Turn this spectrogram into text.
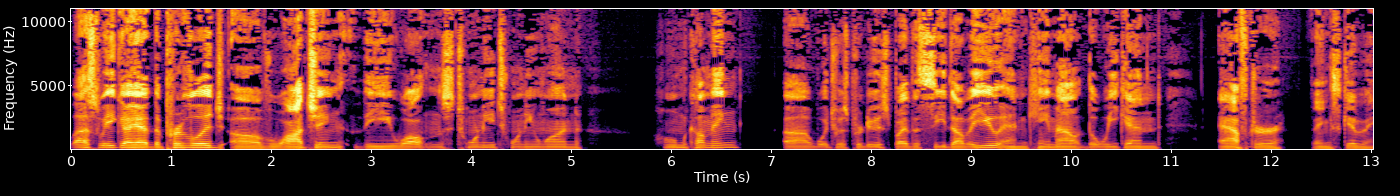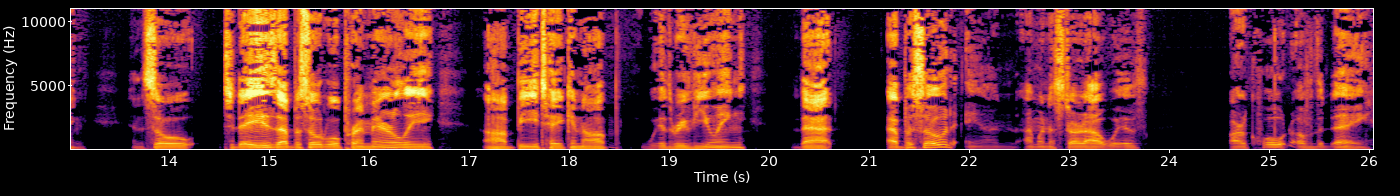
Last week, I had the privilege of watching the Waltons 2021 Homecoming, uh, which was produced by the CW and came out the weekend after Thanksgiving. And so today's episode will primarily uh, be taken up with reviewing that episode. And I'm going to start out with our quote of the day.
